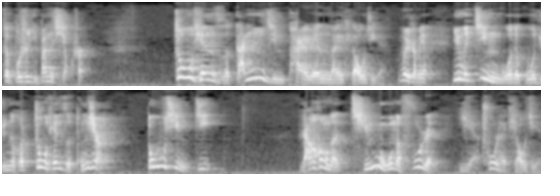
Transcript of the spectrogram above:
这不是一般的小事儿。周天子赶紧派人来调解，为什么呀？因为晋国的国君和周天子同姓，都姓姬。然后呢，秦穆公的夫人也出来调解，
